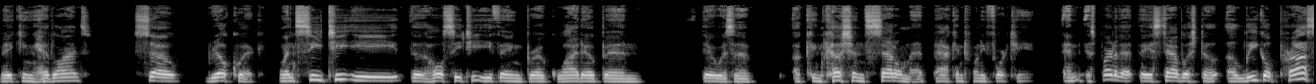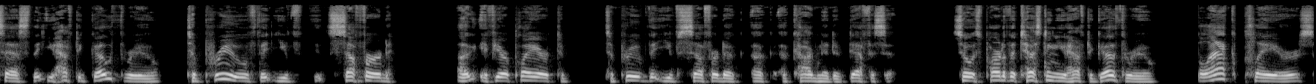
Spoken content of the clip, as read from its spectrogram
making headlines? So real quick when cte the whole cte thing broke wide open there was a, a concussion settlement back in 2014 and as part of that, they established a, a legal process that you have to go through to prove that you've suffered, uh, if you're a player, to, to prove that you've suffered a, a, a cognitive deficit. So, as part of the testing you have to go through, black players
